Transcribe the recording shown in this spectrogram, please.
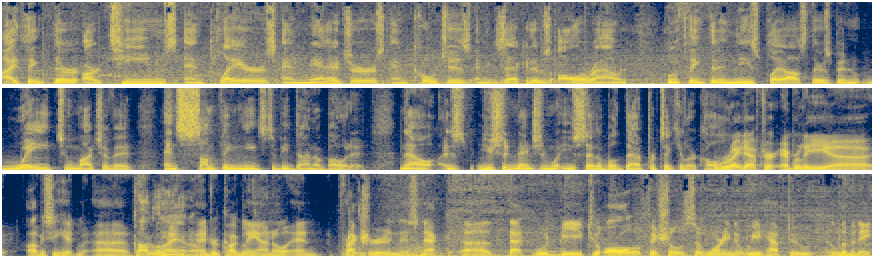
I think there are teams and players and managers and coaches and executives all around who think that in these playoffs there's been way too much of it and something needs to be done about it. Now, just, you should mention what you said about that particular call. Right after Eberle uh, obviously hit uh, Cogliano. Andrew Cogliano and fracture in his neck, uh, that would be to all officials a warning that we have to eliminate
